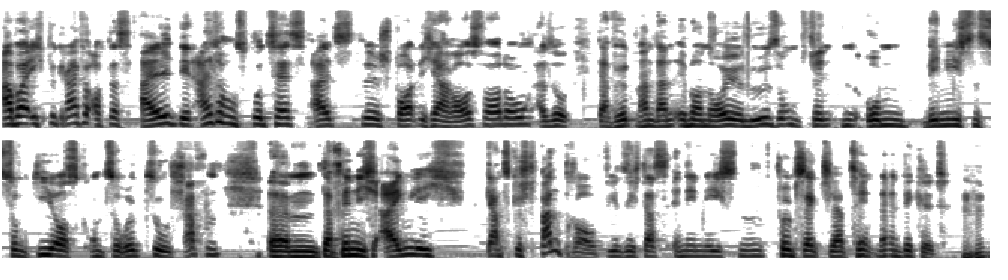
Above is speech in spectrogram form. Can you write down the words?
Aber ich begreife auch das Al den Alterungsprozess als eine sportliche Herausforderung. Also da wird man dann immer neue Lösungen finden, um wenigstens zum Kiosk und zurück zu schaffen. Ähm, da bin ich eigentlich ganz gespannt drauf, wie sich das in den nächsten fünf, sechs Jahrzehnten entwickelt. Mhm.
